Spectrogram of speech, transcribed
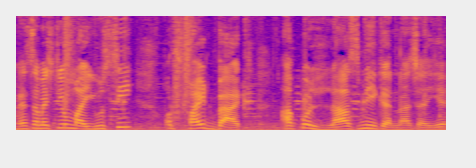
میں سمجھتی ہوں مایوسی اور فائٹ بیک آپ کو لازمی کرنا چاہیے۔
